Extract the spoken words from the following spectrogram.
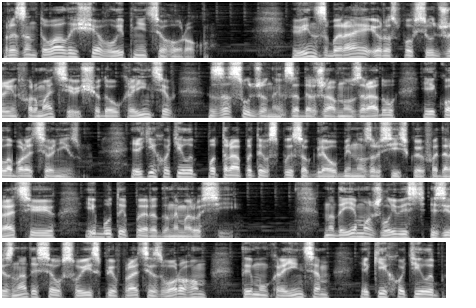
презентували ще в липні цього року. Він збирає і розповсюджує інформацію щодо українців, засуджених за державну зраду і колабораціонізм, які хотіли б потрапити в список для обміну з Російською Федерацією і бути переданими Росії. Надає можливість зізнатися у своїй співпраці з ворогом тим українцям, які хотіли б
